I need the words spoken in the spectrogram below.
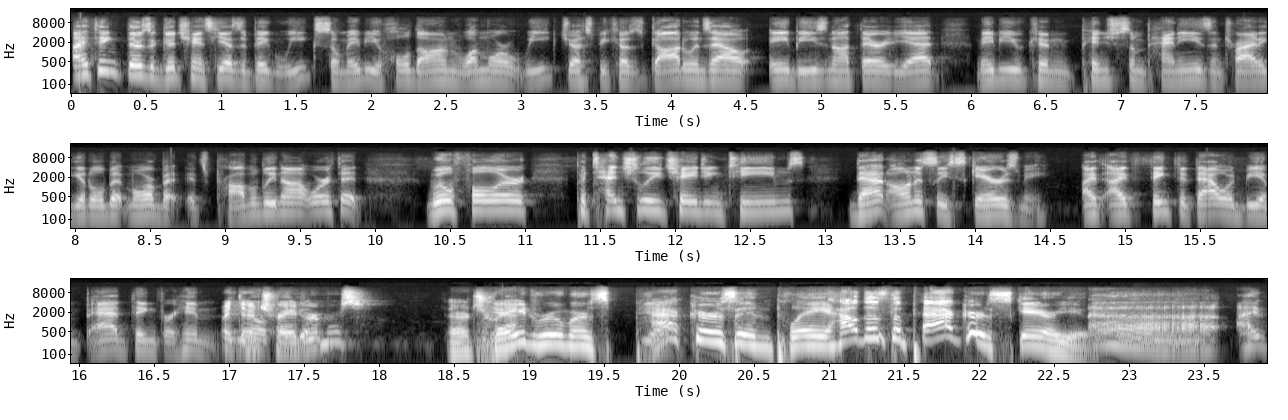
I think there's a good chance he has a big week. So maybe you hold on one more week just because Godwin's out, AB's not there yet. Maybe you can pinch some pennies and try to get a little bit more, but it's probably not worth it. Will Fuller potentially changing teams. That honestly scares me. I, I think that that would be a bad thing for him. Wait, You there know, are trade rumors. There are trade rumors. Packers in play. How does the Packers scare you? Uh, I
